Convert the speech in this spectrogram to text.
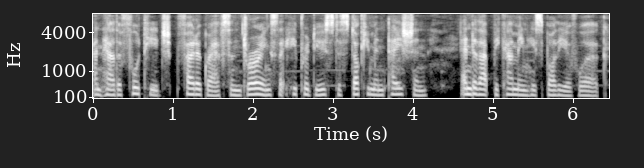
and how the footage, photographs, and drawings that he produced as documentation ended up becoming his body of work.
